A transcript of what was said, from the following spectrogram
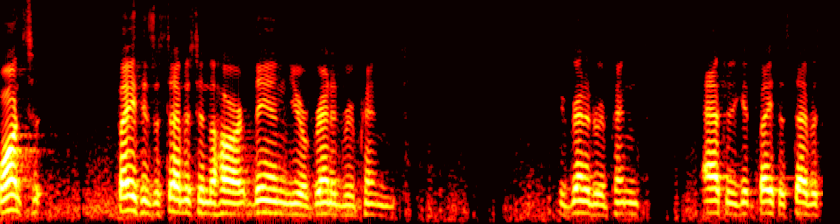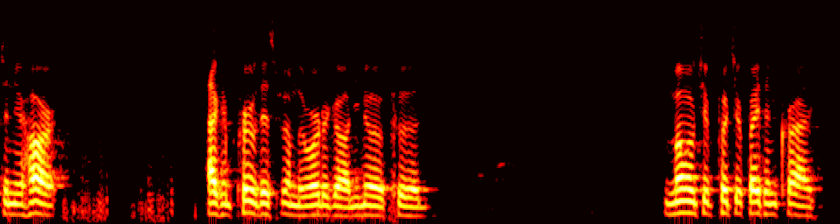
Once faith is established in the heart, then you're granted repentance. You're granted repentance after you get faith established in your heart. I can prove this from the Word of God. You know it could. The moment you put your faith in Christ,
